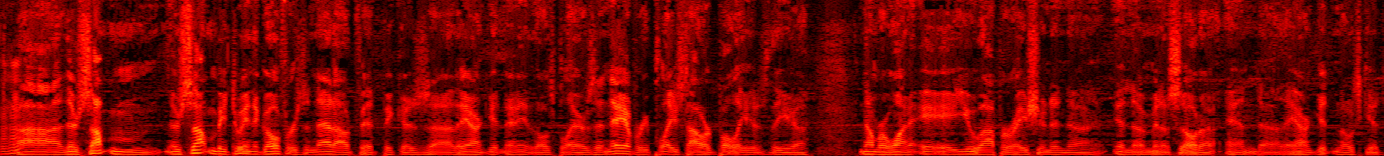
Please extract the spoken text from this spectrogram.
Uh, there's something there's something between the Gophers and that outfit because uh, they aren't getting any of those players, and they have replaced Howard Pulley as the uh, number one AAU operation in uh, in Minnesota, and uh, they aren't getting those kids.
